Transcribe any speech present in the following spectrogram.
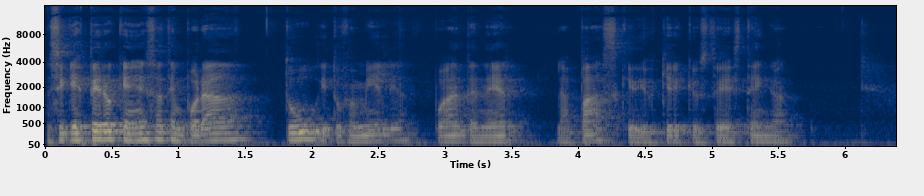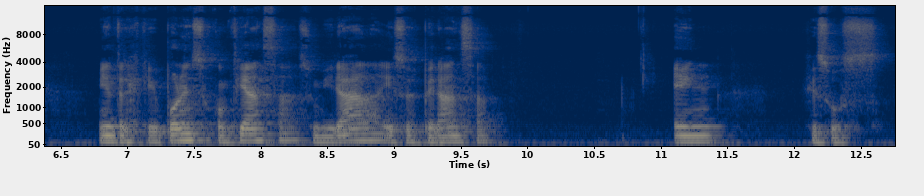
Así que espero que en esta temporada tú y tu familia puedan tener la paz que Dios quiere que ustedes tengan, mientras que ponen su confianza, su mirada y su esperanza en Jesús,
